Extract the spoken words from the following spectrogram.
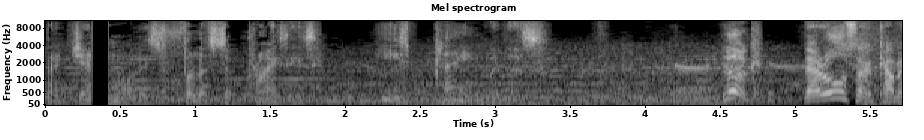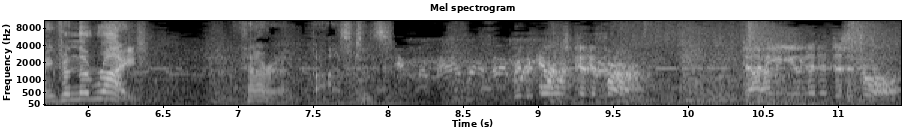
That general is full of surprises. He's playing with us. Look, they're also coming from the right. Thorough bastards. Reports confirmed. Dummy unit destroyed.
